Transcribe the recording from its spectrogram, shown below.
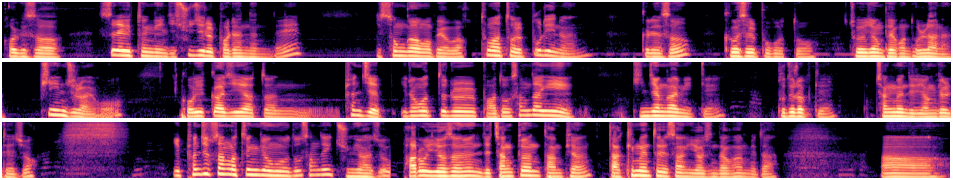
거기서 쓰레기통에 이제 휴지를 버렸는데 송강호 배우가 토마토를 뿌리는 그래서 그것을 보고 또 조여정 배우가 놀라는 피인 줄 알고 거기까지 어떤 편집 이런 것들을 봐도 상당히 긴장감 있게 부드럽게 장면들이 연결되죠. 이 편집상 같은 경우도 상당히 중요하죠. 바로 이어서는 이제 장편, 단편, 다큐멘터리상이 이어진다고 합니다. 아,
